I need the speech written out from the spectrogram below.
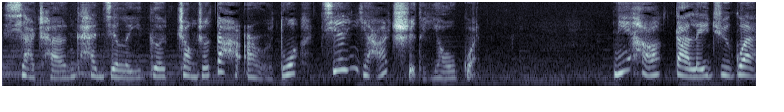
夏蝉看见了一个长着大耳朵、尖牙齿的妖怪。你好，大雷巨怪。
